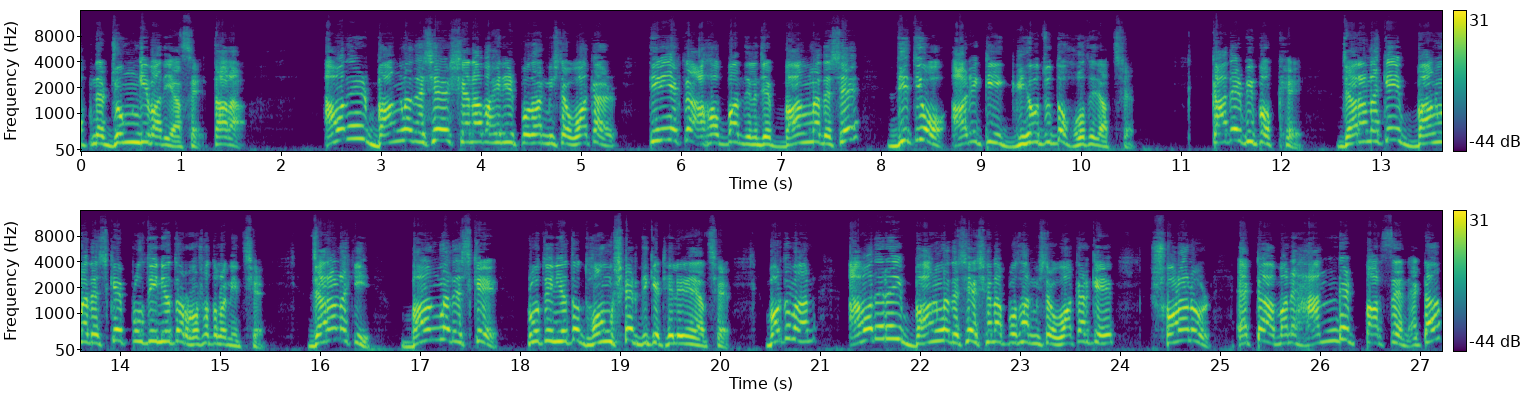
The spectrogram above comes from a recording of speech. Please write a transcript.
আপনার জঙ্গিবাদী আছে, তারা। আমাদের বাংলাদেশের সেনাবাহিনীর প্রধান মিস্টার ওয়াকার তিনি একটা আহ্বান দিলেন যে বাংলাদেশে দ্বিতীয় আরেকটি গৃহযুদ্ধ হতে যাচ্ছে। কাদের বিপক্ষে? যারা নাকি বাংলাদেশকে প্রতিনিয়ত রসতলে নিচ্ছে। যারা নাকি বাংলাদেশকে প্রতিনিয়ত ধ্বংসের দিকে ঠেলে নিয়ে যাচ্ছে। বর্তমান আমাদের এই বাংলাদেশে সেনা প্রধান মিস্টার ওয়াকারকে সরানোর একটা মানে হান্ড্রেড পার্সেন্ট একটা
